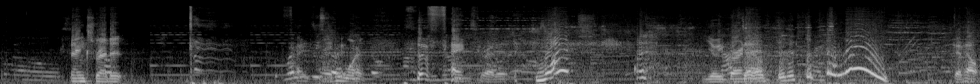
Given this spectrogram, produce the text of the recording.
so Thanks, Reddit. when did we start? What? Thanks, Reddit. What? Yo, you burned out. Get help.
